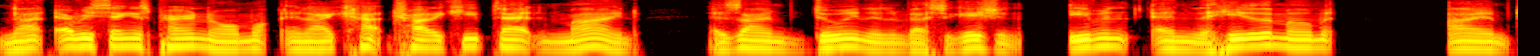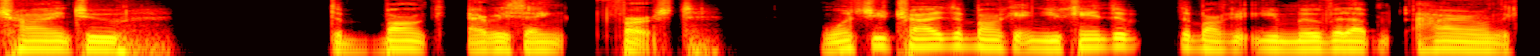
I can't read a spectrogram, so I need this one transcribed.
Not everything is paranormal, and I try to keep that in mind as I'm doing an investigation even in the heat of the moment, I am trying to debunk everything first. Once you try to debunk it and you can't de- debunk it, you move it up higher on the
